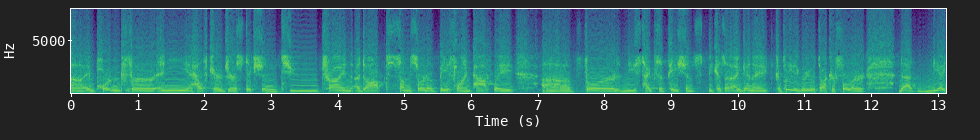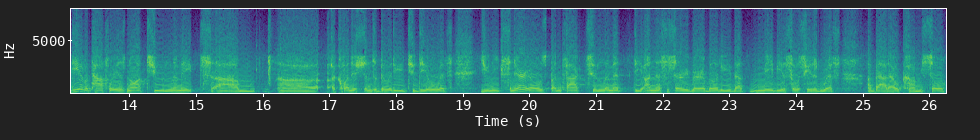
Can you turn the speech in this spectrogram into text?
uh, important for any healthcare jurisdiction to try and adopt some sort of baseline pathway uh, these types of patients because, again, I completely agree with Dr. Fuller that the idea of a pathway is not to limit um, uh, a clinician's ability to deal with unique scenarios, but in fact to limit the unnecessary variability that may be associated with a bad outcome. So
